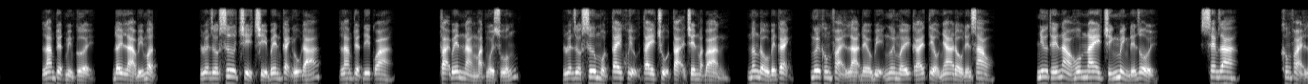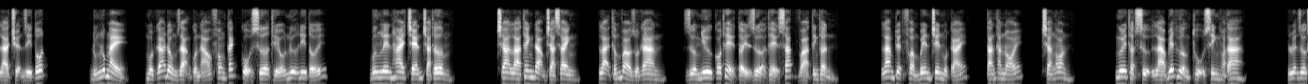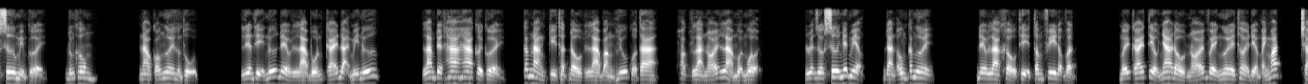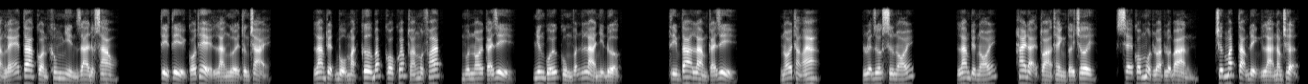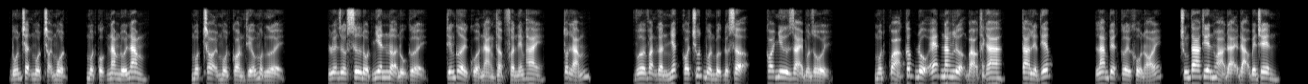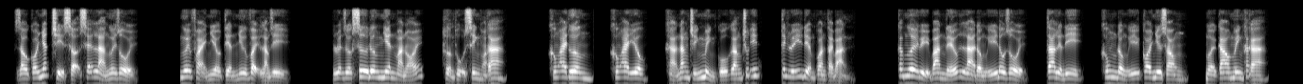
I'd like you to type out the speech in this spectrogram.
Lam tuyệt mỉm cười, đây là bí mật. Luyện dược sư chỉ chỉ bên cạnh ụ đá, lam tuyệt đi qua. Tại bên nàng mặt ngồi xuống. Luyện dược sư một tay khuỵu tay trụ tại trên mặt bàn, nâng đầu bên cạnh, ngươi không phải là đều bị ngươi mấy cái tiểu nha đầu đến sao? Như thế nào hôm nay chính mình đến rồi? Xem ra, không phải là chuyện gì tốt đúng lúc này, một gã đồng dạng quần áo phong cách cổ xưa thiếu nữ đi tới. Bưng lên hai chén trà thơm. Trà là thanh đạm trà xanh, lại thấm vào ruột gan, dường như có thể tẩy rửa thể xác và tinh thần. Lam tuyệt phẩm bên trên một cái, tán thán nói, trà ngon. Ngươi thật sự là biết hưởng thụ sinh hoạt ta. Luyện dược sư mỉm cười, đúng không? Nào có ngươi hưởng thụ. Liên thị nữ đều là bốn cái đại mỹ nữ. Lam tuyệt ha ha cười cười, các nàng kỳ thật đầu là bằng hữu của ta, hoặc là nói là muội muội. Luyện dược sư nhếch miệng, đàn ông các ngươi đều là khẩu thị tâm phi động vật mấy cái tiểu nha đầu nói về ngươi thời điểm ánh mắt, chẳng lẽ ta còn không nhìn ra được sao? Tỷ tỷ có thể là người từng trải. Lam tuyệt bộ mặt cơ bắp co quắp thoáng một phát, muốn nói cái gì, nhưng cuối cùng vẫn là nhịn được. Tìm ta làm cái gì? Nói thẳng a. Luyện dược sư nói. Lam tuyệt nói, hai đại tòa thành tới chơi, sẽ có một loạt luật bản, trước mắt tạm định là năm trận, bốn trận một chọi một một cuộc năm đối năm. Một chọi một còn thiếu một người. Luyện dược sư đột nhiên nở nụ cười, tiếng cười của nàng thập phần êm hay, tốt lắm. Vừa vặn gần nhất có chút buồn bực được sợ, coi như giải buồn rồi một quả cấp độ s năng lượng bảo thạch a, ta liên tiếp. Lam tuyệt cười khổ nói, chúng ta thiên hỏa đại đạo bên trên. Giàu có nhất chỉ sợ sẽ là ngươi rồi. Ngươi phải nhiều tiền như vậy làm gì? Luyện dược sư đương nhiên mà nói, hưởng thụ sinh hoạt ta không ai thương, không ai yêu, khả năng chính mình cố gắng chút ít, tích lũy điểm quan tài bản. Các ngươi ủy ban nếu là đồng ý đâu rồi, ta liền đi, không đồng ý coi như xong, mời cao minh khắc ca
